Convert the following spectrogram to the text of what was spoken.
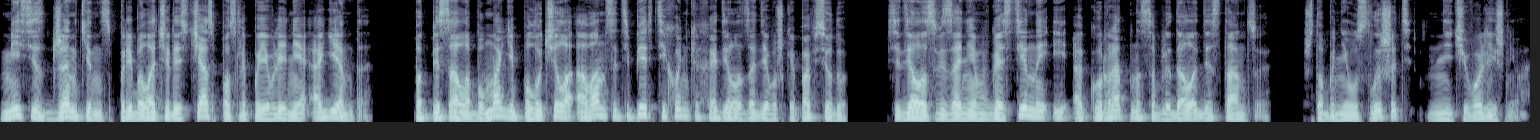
Миссис Дженкинс прибыла через час после появления агента, подписала бумаги, получила аванс и теперь тихонько ходила за девушкой повсюду, сидела с вязанием в гостиной и аккуратно соблюдала дистанцию, чтобы не услышать ничего лишнего.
